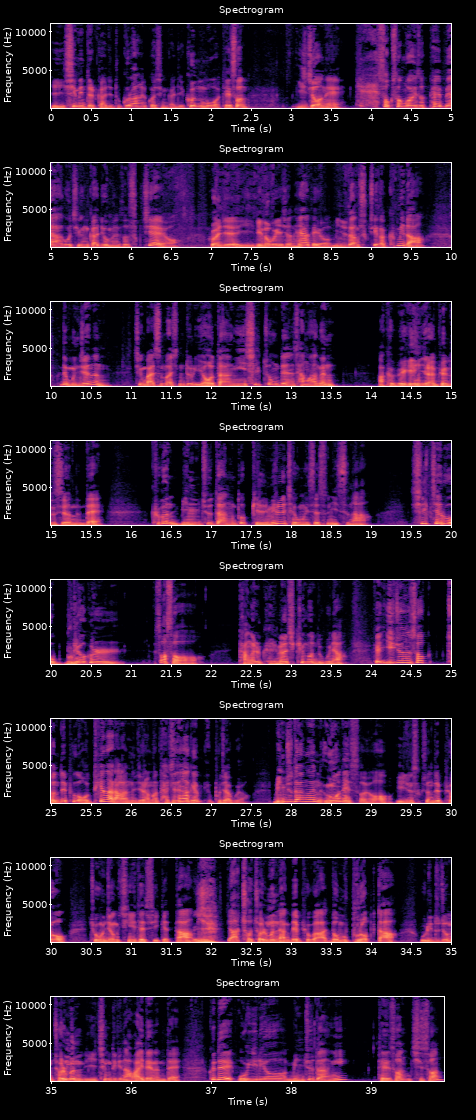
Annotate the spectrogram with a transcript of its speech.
이 시민들까지도 끌어안을 것인가지. 그건 뭐 대선 이전에 계속 선거에서 패배하고 지금까지 오면서 숙제예요. 그걸 이제 리노베이션 해야 돼요. 민주당 숙제가 큽니다. 근데 문제는 지금 말씀하신 대로 여당이 실종된 상황은 아까 그 외계인이라는 표현도 쓰셨는데 그건 민주당도 빌미를 제공했을 수는 있으나 실제로 무력을 써서 당을 괴멸시킨 건 누구냐? 그러니까 이준석 전 대표가 어떻게 날아갔는지를 한번 다시 생각해 보자고요. 민주당은 응원했어요. 이준석 전 대표 좋은 정치인이 될 수 있겠다. 예. 야, 저 젊은 당 대표가 너무 부럽다. 우리도 좀 젊은 이 층들이 나와야 되는데. 근데 오히려 민주당이 대선, 지선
